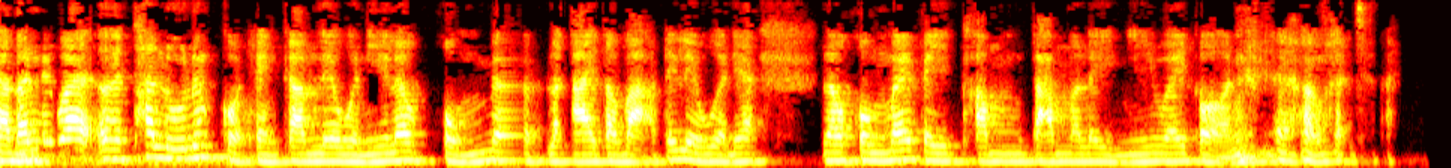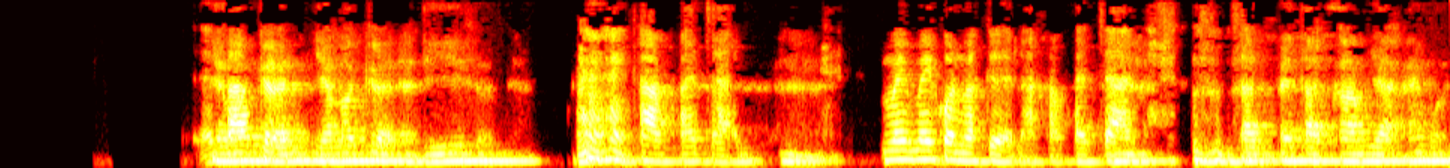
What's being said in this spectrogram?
แต่ก็นึกว่าเออถ้ารู้เรื่องกฎแห่งกรรมเร็วกว่านี้ แล้วผมแบบละอายตบาได้เร็วกว่าเนี้ยเราคงไม่ไปทำกรรมอะไรอย่างนี้ไว้ก่อนครับอาจารย์อย่ามาเกิด อย่ามาเกิดอันดีสุดครับ อาจารย์ ไม่ไม่ควรมาเกิดนะครับ อาจารย์ตัดไปตัดความอยากให้หมด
